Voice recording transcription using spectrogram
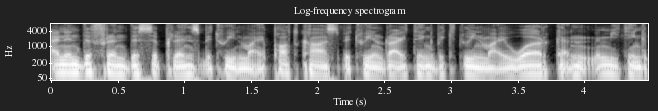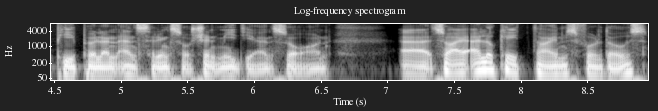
and in different disciplines between my podcast, between writing, between my work and meeting people and answering social media and so on. Uh, so I allocate times for those.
